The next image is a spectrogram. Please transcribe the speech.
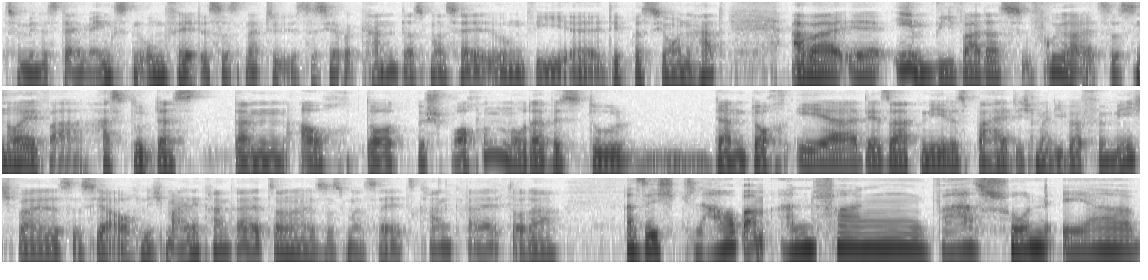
zumindest da im engsten Umfeld ist es natürlich, ist es ja bekannt, dass Marcel irgendwie äh, Depressionen hat. Aber äh, eben, wie war das früher, als das neu war? Hast du das dann auch dort besprochen oder bist du dann doch eher, der sagt, nee, das behalte ich mal lieber für mich, weil es ist ja auch nicht meine Krankheit, sondern es ist Marcells Krankheit oder? Also ich glaube, am Anfang war es schon eher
